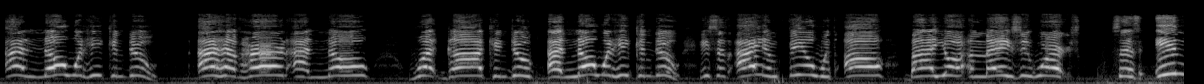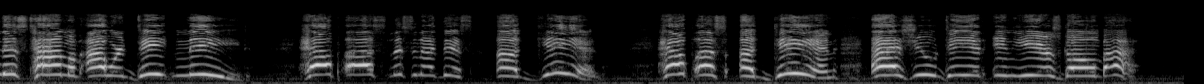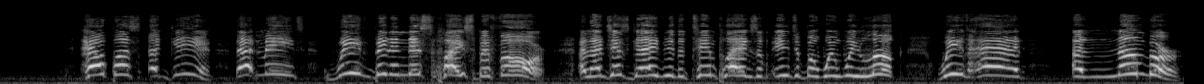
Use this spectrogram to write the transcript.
I know what he can do. I have heard, I know what God can do. I know what he can do. He says, I am filled with awe by your amazing works. Says, in this time of our deep need, help us, listen at this, again. Help us again as you did in years gone by. Help us again That means we've been in this place before. And I just gave you the 10 plagues of Egypt, but when we look, we've had a number,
